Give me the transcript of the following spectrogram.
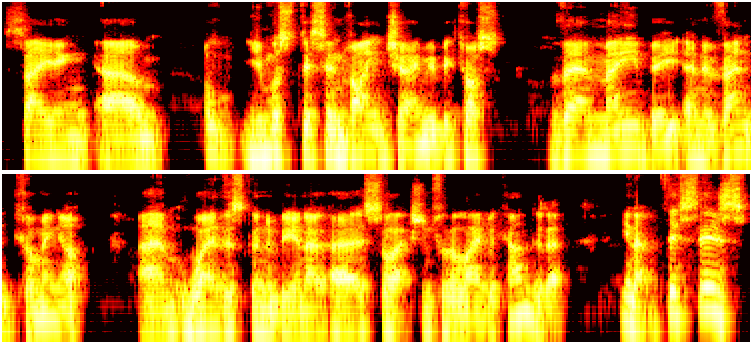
saying, um, oh, you must disinvite Jamie because there may be an event coming up um, where there's going to be an, a selection for the Labour candidate. You know, this is,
